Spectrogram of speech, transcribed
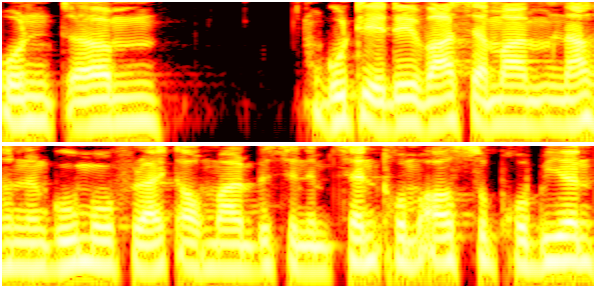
Und ähm, gute Idee war es ja mal nach einem Gumu vielleicht auch mal ein bisschen im Zentrum auszuprobieren,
